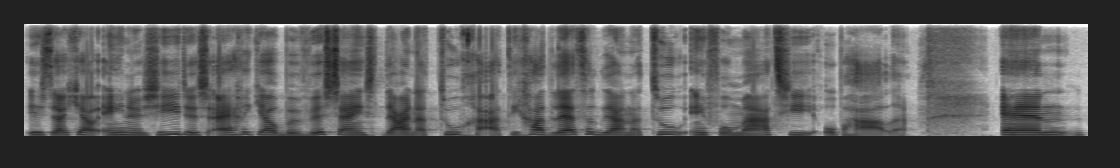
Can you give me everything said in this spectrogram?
is dat jouw energie, dus eigenlijk jouw bewustzijn daar naartoe gaat. Die gaat letterlijk daar naartoe informatie ophalen. En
